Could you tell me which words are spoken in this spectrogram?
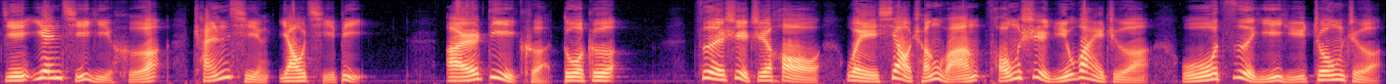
今燕齐已和，臣请邀其毕，而地可多割。自是之后，为孝成王从事于外者，无自疑于中者。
